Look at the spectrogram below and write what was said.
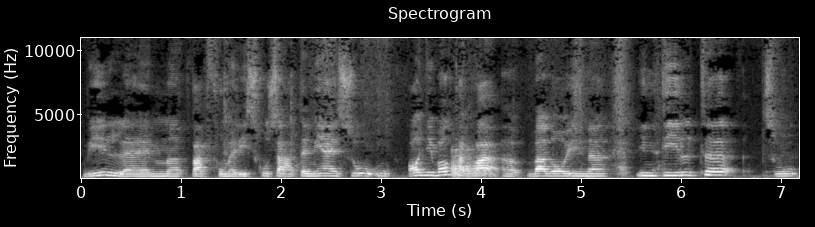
Willem Parfumerie. Scusatemi, è su, ogni volta qua eh, vado in, in tilt su...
